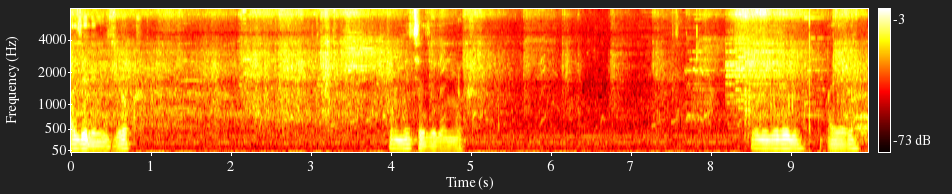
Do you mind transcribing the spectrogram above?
Acelemiz yok. Şimdi hiç acelem yok. Şöyle verelim ayarı.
